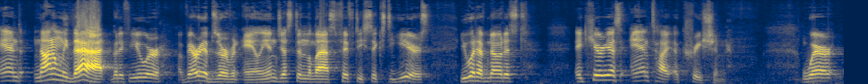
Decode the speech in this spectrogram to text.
And not only that, but if you were a very observant alien just in the last 50, 60 years, you would have noticed a curious anti accretion where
